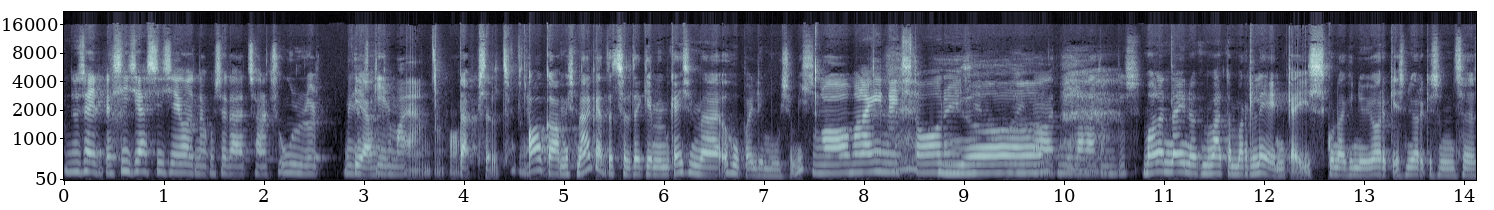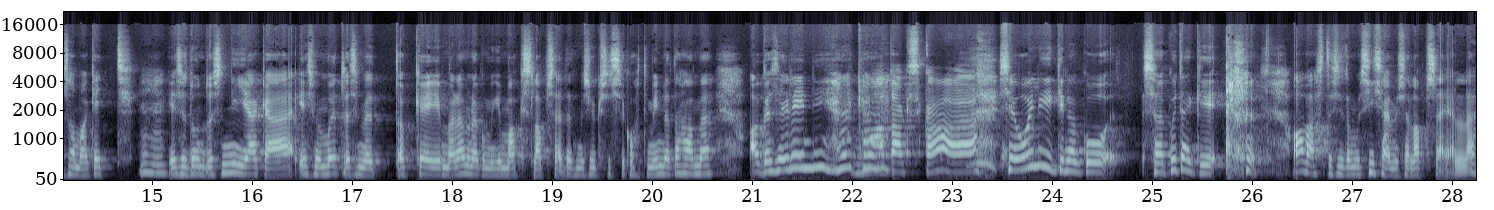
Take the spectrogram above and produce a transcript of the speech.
no selge, siis jah, siis ei olnud nagu seda, et sa oleks hullult millestki ilma jäänud nagu. täpselt, aga mis me ägedat seal tegime, me käisime õhupallimuuseumis oh,. ma nägin neid story my god, nii lahe tundus. ma olen näinud, ma mäletan, Marleen käis kunagi New Yorgis, New Yorgis on seesama kett mm -hmm. ja see tundus nii äge ja siis me mõtlesime, et okei okay,, me oleme nagu mingi makslapsed, et me siuksesse kohta minna tahame, aga see oli nii äge. ma tahaks ka. see oligi nagu sa kuidagi avastasid oma sisemise lapse jälle,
